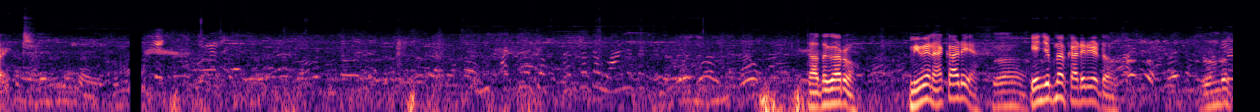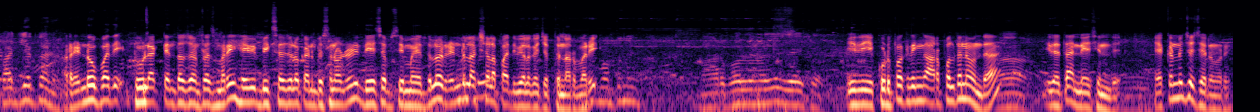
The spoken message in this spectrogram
రైట్ తాతగారు మీవేనా కాడి? ఏం చెప్తున్నారు కాడి రేటు? రెండు పది చెప్పాను. రెండు పది two lakh ten thousand friends మరి. హెవీ బిగ్ సైజులో కనిపిస్తున్నటువంటి దేశపు సీమ ఎద్దులో రెండు లక్షల పదివేలుగా చెప్తున్నారు మరి. ఇది కుడిపక్క దింగ అరపలతోనే ఉందా? ఇదైతే అన్నేసింది. ఎక్కడి నుంచి వచ్చారు మరి?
